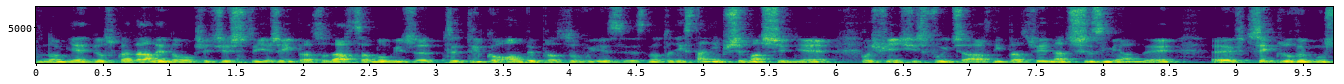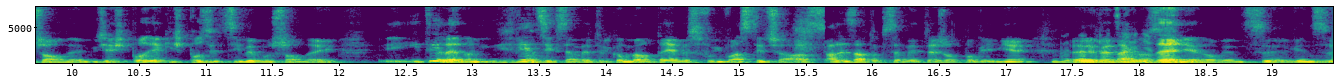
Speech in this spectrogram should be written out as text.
równomiernie składany, no bo przecież jeżeli pracodawca mówi, że ty, tylko on wypracowuje zysk, no to niech stanie przy maszynie, poświęci swój czas, niech pracuje na trzy zmiany, e, w cyklu wymuszonym, gdzieś po jakiejś pozycji wymuszonej i, tyle, no nic więcej, chcemy tylko, my oddajemy swój własny czas, ale za to chcemy też odpowiednie wynagrodzenie. wynagrodzenie. No więc, więc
